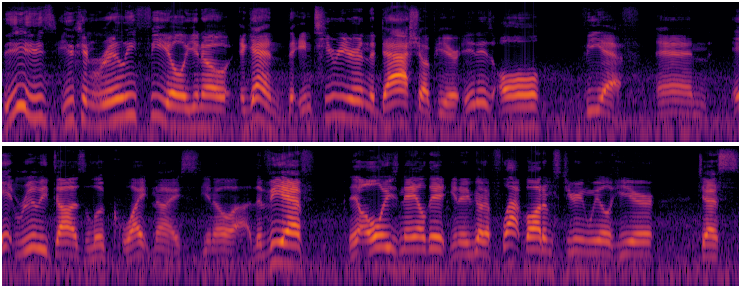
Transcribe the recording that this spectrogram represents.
these you can really feel, you know, again, the interior and the dash up here, it is all VF and it really does look quite nice. You know, uh, the VF, they always nailed it. You know, you've got a flat bottom steering wheel here, just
